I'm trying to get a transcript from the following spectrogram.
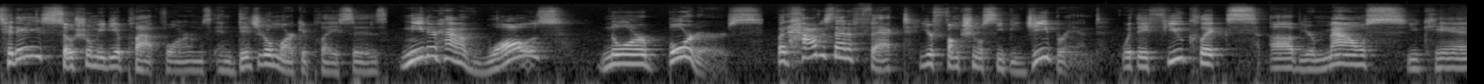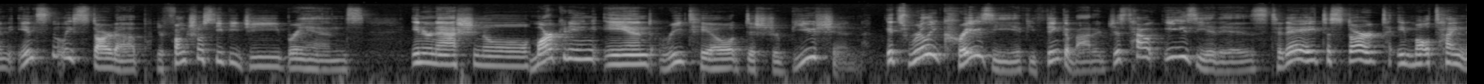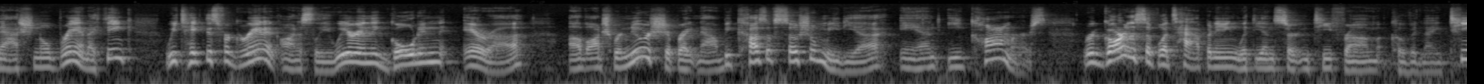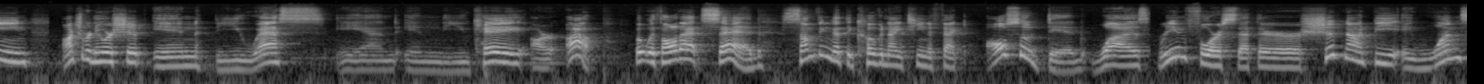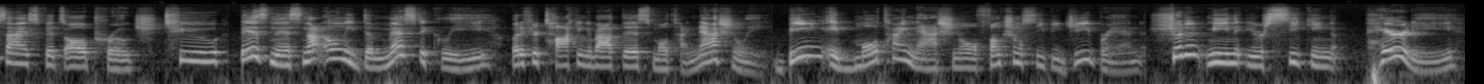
Today's social media platforms and digital marketplaces neither have walls nor borders. But how does that affect your functional CPG brand? With a few clicks of your mouse, you can instantly start up your functional CPG brand's international marketing and retail distribution. It's really crazy if you think about it, just how easy it is today to start a multinational brand. I think we take this for granted, honestly. We are in the golden era of entrepreneurship right now because of social media and e commerce. Regardless of what's happening with the uncertainty from COVID 19, entrepreneurship in the US and in the UK are up. But with all that said, something that the COVID 19 effect also did was reinforce that there should not be a one size fits all approach to business, not only domestically, but if you're talking about this multinationally. Being a multinational functional CPG brand shouldn't mean that you're seeking parity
